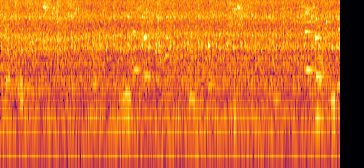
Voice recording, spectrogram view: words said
หน้าหกหน้าหกหน้าหก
